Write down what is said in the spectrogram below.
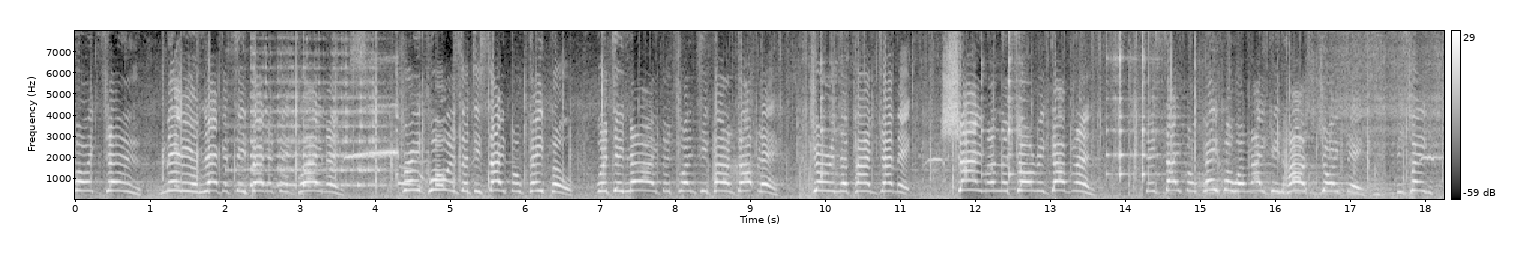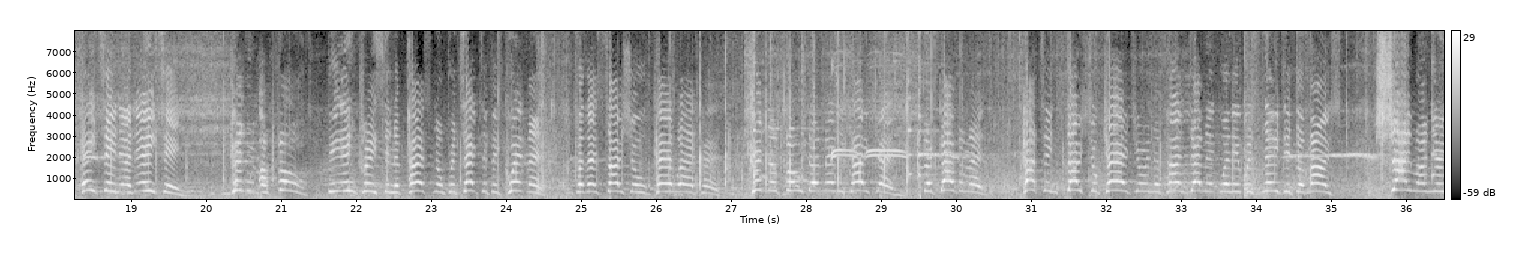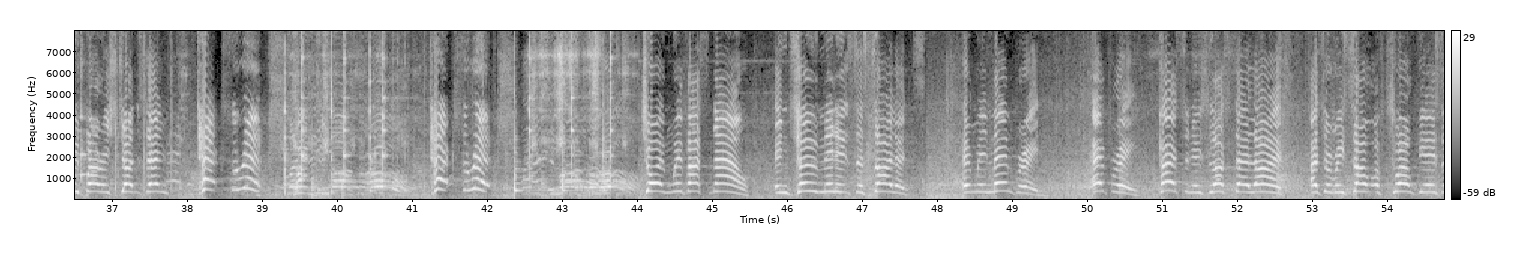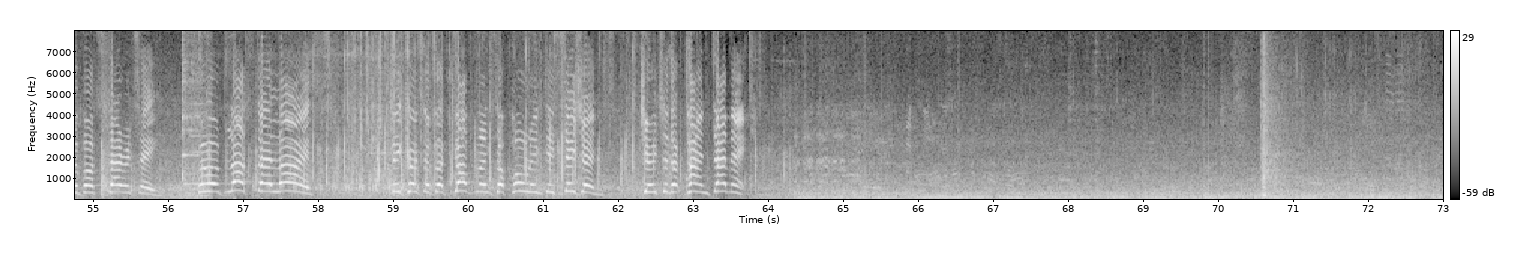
1.2 million legacy benefit claimants. Three quarters of disabled people were denied the £20 uplift during the pandemic. Shame on the Tory government. Disabled people were making harsh choices between heating and eating. Couldn't afford the increase in the personal protective equipment for their social care workers. Couldn't afford their medication. The government cutting social care during the pandemic when it was needed the most. Shame on you, Boris Johnson. Tax the rich. 20 more for all. Tax the rich. 20 more for all. Join with us now in two minutes of silence in remembering every person who's lost their lives as a result of 12 years of austerity, who have lost their lives because of the government's appalling decisions due to the pandemic.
